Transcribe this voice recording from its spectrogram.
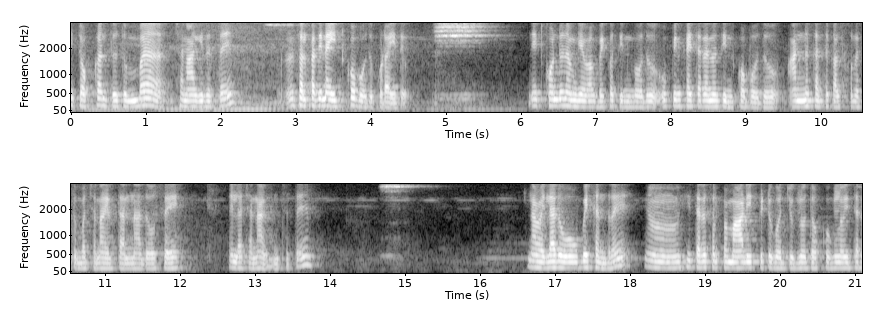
ಈ ತೊಕ್ಕಂತೂ ತುಂಬ ಚೆನ್ನಾಗಿರುತ್ತೆ. ಸ್ವಲ್ಪ ದಿನ ಇಟ್ಕೋಬೋದು ಕೂಡ ಇದು. ಇಟ್ಕೊಂಡು ನಮಗೆ ಯಾವಾಗ ಬೇಕೋ ತಿನ್ಬೋದು. ಉಪ್ಪಿನಕಾಯಿ ಥರನೂ ತಿನ್ಕೋಬೋದು. ಅನ್ನಕ್ಕಂತೂ ಕಲಿಸ್ಕೊಂಡ್ರೆ ತುಂಬ ಚೆನ್ನಾಗಿರುತ್ತೆ. ಅನ್ನ, ದೋಸೆ ಎಲ್ಲ ಚೆನ್ನಾಗಿ ಅನಿಸುತ್ತೆ. ನಾವೆಲ್ಲರೂ ಹೋಗ್ಬೇಕಂದ್ರೆ ಈ ಥರ ಸ್ವಲ್ಪ ಮಾಡಿಟ್ಬಿಟ್ಟು ಗೊಜ್ಜುಗಳು, ತೊಕ್ಕುಗಳು ಈ ಥರ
